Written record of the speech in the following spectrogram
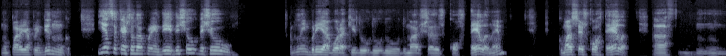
Não para de aprender nunca. E essa questão de aprender, deixa eu, deixa eu lembrei agora aqui do, do, do, do Mário Sérgio Cortella, né? O Mário Sérgio Cortella, um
